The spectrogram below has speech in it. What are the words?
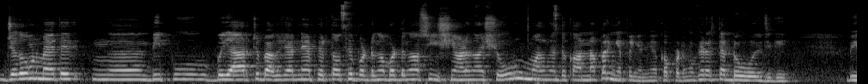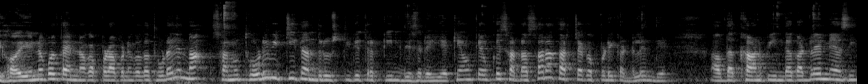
ਜਦੋਂ ਹੁਣ ਮੈਂ ਤੇ ਦੀਪੂ ਬਾਜ਼ਾਰ 'ਚ ਵਗ ਜਾਂਦੇ ਆ ਫਿਰ ਤਾਂ ਉੱਥੇ ਵੱਡੀਆਂ ਵੱਡੀਆਂ ਸ਼ੀਸ਼ਿਆਂ ਵਾਲੀਆਂ ਸ਼ੋਰੂਮਾਂ ਵਾਲੀਆਂ ਦੁਕਾਨਾਂ ਭਰੀਆਂ ਪਈਆਂ ਹੁੰਦੀਆਂ ਕੱਪੜੀਆਂ ਫਿਰ ਅਸੀਂ ਤਾਂ ਡੋਲ ਜਗੇ। ਵੀ ਹਾਏ, ਇਹਨਾਂ ਕੋਲ ਤਾਂ ਇੰਨਾ ਕੱਪੜਾ ਆਪਣੇ ਕੋਲ ਤਾਂ ਥੋੜਾ ਜਿਹਾ ਨਾ, ਸਾਨੂੰ ਥੋੜੀ ਵਿੱਚ ਹੀ ਤੰਦਰੁਸਤੀ ਤੇ ਤਰੱਕੀ ਦਿਸ ਰਹੀ ਹੈ ਕਿਉਂ ਕਿਉਂਕਿ ਸਾਡਾ ਸਾਰਾ ਖਰਚਾ ਕੱਪੜੇ ਕੱਢ ਲੈਂਦੇ ਆ। ਆਪਦਾ ਖਾਣ ਪੀਣ ਦਾ ਕੱਢ ਲੈਂਦੇ ਹਾਂ ਅਸੀਂ।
